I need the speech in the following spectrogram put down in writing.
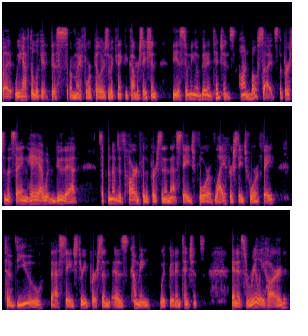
But we have to look at this from my four pillars of a connected conversation, the assuming of good intentions on both sides. The person that's saying, Hey, I wouldn't do that sometimes it's hard for the person in that stage four of life or stage four of faith to view that stage three person as coming with good intentions. And it's really hard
